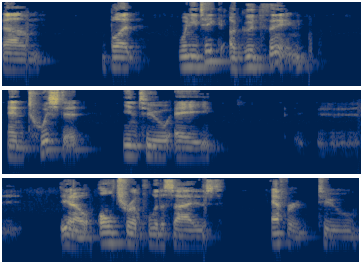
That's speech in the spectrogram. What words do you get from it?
Um, but when you take a good thing and twist it into a you know ultra politicized effort to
